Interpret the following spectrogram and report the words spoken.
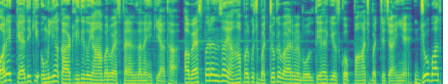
और एक कैदी की उंगलियाँ काट ली थी तो यहाँ पर वो एस्पेरेंजा नहीं किया था। अब एस्पेरेंजा यहाँ पर कुछ बच्चों के बारे में बोलती है कि उसको पाँच बच्चे चाहिए। जो बात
